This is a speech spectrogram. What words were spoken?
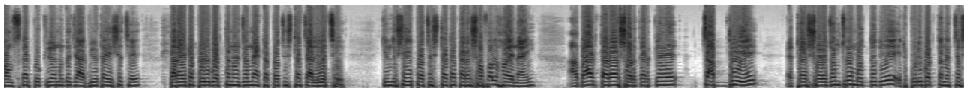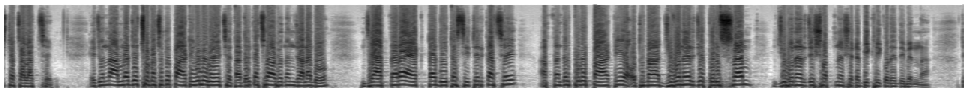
সংস্কার প্রক্রিয়ার মধ্যে যে আরপিওটা এসেছে, তারা এটা পরিবর্তনের জন্য একটা প্রচেষ্টা চালিয়েছে। কিন্তু সেই প্রচেষ্টাটা তারা সফল হয় নাই। আবার তারা সরকারকে চাপ দিয়ে একটা ষড়যন্ত্রের মধ্য দিয়ে এটা পরিবর্তনের চেষ্টা চালাচ্ছে। এজন্য আমরা যে ছোট ছোট পার্টিগুলো রয়েছে, তাদের কাছেও আবেদন জানাব যে আপনারা একটা, দুইটা সিটের কাছে আপনাদের পুরো পার্টি অথবা জীবনের যে পরিশ্রম, জীবনের যে স্বপ্ন, সেটা বিক্রি করে দেবেন না। তো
